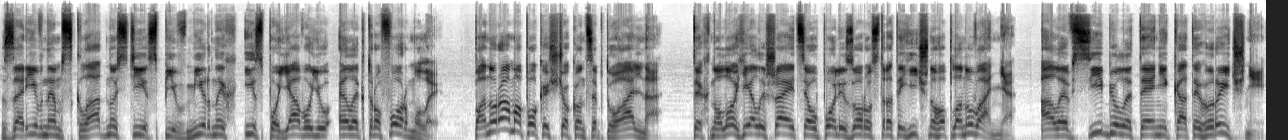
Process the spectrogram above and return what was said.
за рівнем складності співмірних із появою електроформули. Панорама поки що концептуальна. Технологія лишається у полі зору стратегічного планування, але всі бюлетені категоричні.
